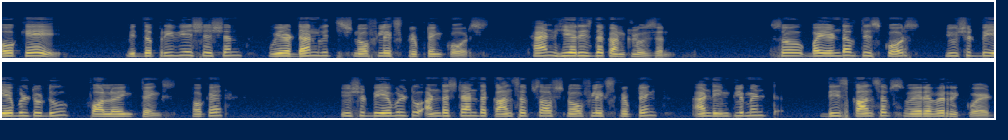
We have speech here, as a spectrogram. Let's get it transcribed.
Okay, with the previous session, we are done with Snowflake scripting course. And here is the conclusion. So by end of this course, you should be able to do following things. Okay. You should be able to understand the concepts of Snowflake scripting and implement these concepts wherever required.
